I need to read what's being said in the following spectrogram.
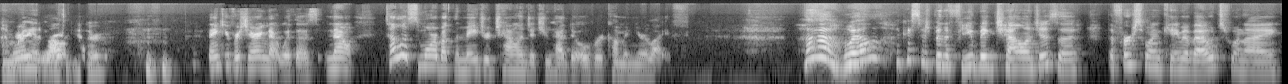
I'm Very bringing it all together. Thank you for sharing that with us. Now, tell us more about the major challenge that you had to overcome in your life. Ah, well, I guess there's been a few big challenges. Uh, the first one came about when I,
